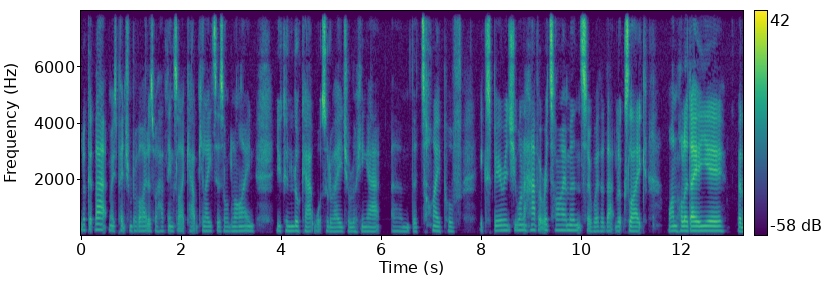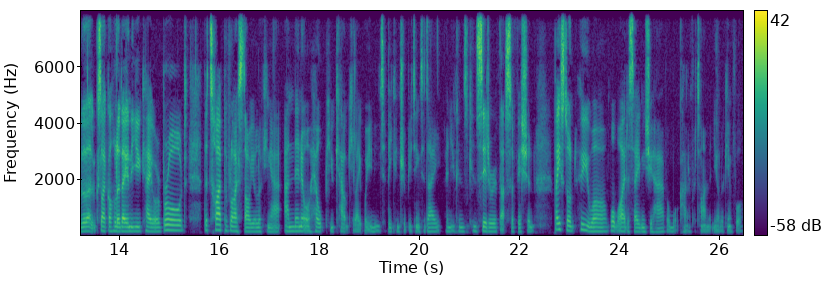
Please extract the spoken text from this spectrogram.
look at that. Most pension providers will have things like calculators online. You can look at what sort of age you're looking at, um, the type of experience you want to have at retirement. So, whether that looks like one holiday a year, whether that looks like a holiday in the UK or abroad, the type of lifestyle you're looking at, and then it will help you calculate what you need to be contributing today. And you can consider if that's sufficient based on who you are, what wider savings you have, and what kind of retirement you're looking for.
